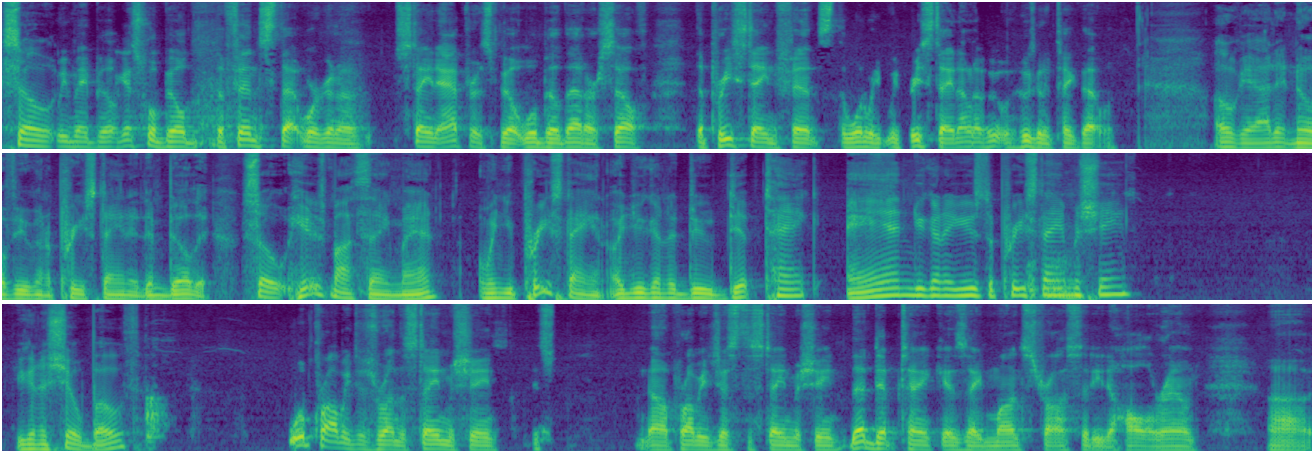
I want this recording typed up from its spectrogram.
so we may build. I guess we'll build the fence that we're going to stain after it's built. We'll build that ourselves. The pre-stained fence, the one we, we pre-stain. I don't know who, who's going to take that one. Okay, I didn't know if you were going to pre-stain it and build it. So here's my thing, man. When you pre-stain, are you going to do dip tank and you're going to use the pre-stain machine? You're going to show both? We'll probably just run the stain machine. It's no, probably just the stain machine. That dip tank is a monstrosity to haul around. Uh,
